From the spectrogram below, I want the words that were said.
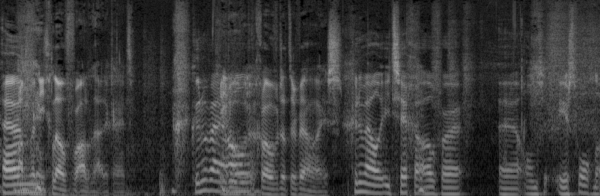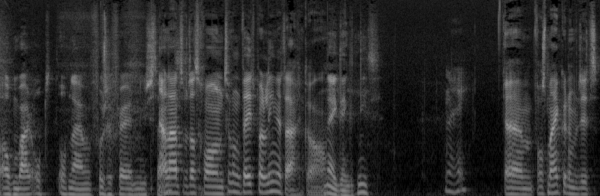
Ehm, Wat we niet geloven voor alle duidelijkheid. Kunnen, wij Ik bedoel, al, dat er wel is. kunnen wij al iets zeggen over eh, onze eerstvolgende openbare op- opname, voor zover het nu staat? Nou, laten we dat gewoon doen. Weet Pauline het eigenlijk al? Nee, ik denk het niet. Nee. Ehm, volgens mij kunnen we dit...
